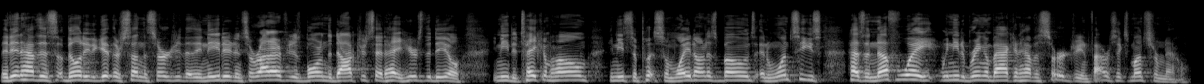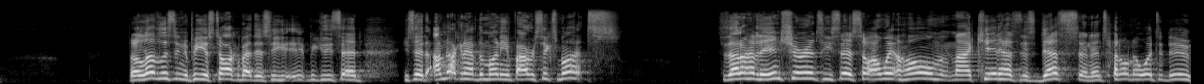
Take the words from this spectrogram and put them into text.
They didn't have this ability to get their son the surgery that they needed. And so, right after he was born, the doctor said, Hey, here's the deal. You need to take him home. He needs to put some weight on his bones. And once he has enough weight, we need to bring him back and have a surgery in five or six months from now. But I love listening to Pius talk about this he, because he said, he said, I'm not going to have the money in five or six months. Says, I don't have the insurance. He says, so I went home. My kid has this death sentence. I don't know what to do.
